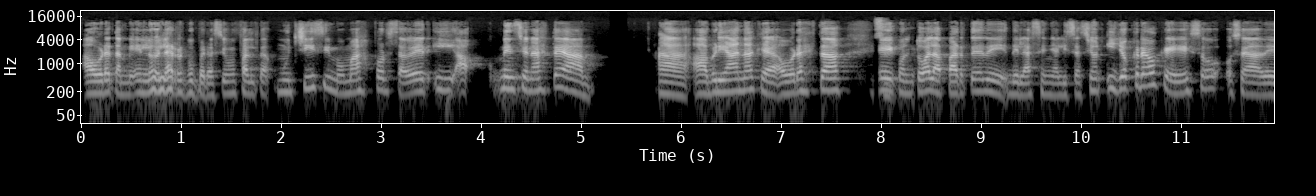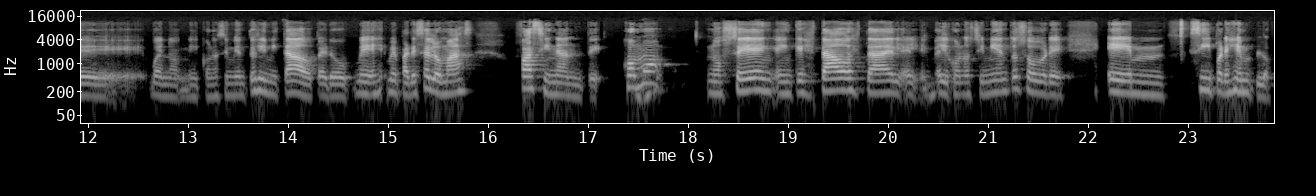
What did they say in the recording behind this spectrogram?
Ahora también lo de la recuperación falta muchísimo más por saber. Y ah, mencionaste a, a, a Briana, que ahora está eh, Sí. con toda la parte de, de la señalización. Y yo creo que eso, o sea, de, bueno, mi conocimiento es limitado, pero me, me parece lo más fascinante. ¿Cómo, no sé en, en qué estado está el, el- el conocimiento sobre em, si, por ejemplo,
